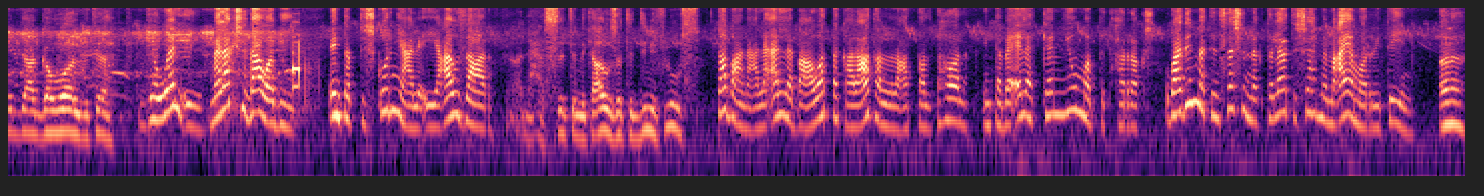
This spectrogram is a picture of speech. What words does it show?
ردي على الجوال بتاعك. جوال إيه؟ مالكش دعوة بيه. أنت بتشكرني على إيه؟ عاوز أعرف. يعني حسيت إنك عاوزة تديني فلوس. طبعا على الأقل بعوضتك على العطل اللي عطلتها لك. أنت بقالك كام يوم ما بتتحركش. وبعدين ما تنساش إنك طلعت شهم معايا مرتين. أنا؟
